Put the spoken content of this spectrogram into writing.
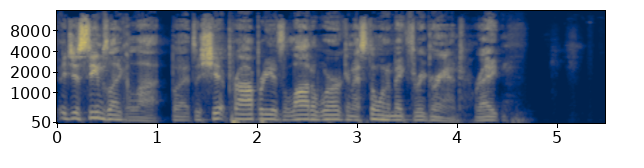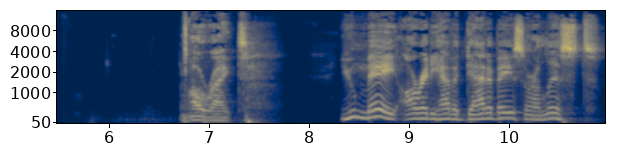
It just seems like a lot, but it's a shit property. It's a lot of work and I still want to make three grand, right? All right. You may already have a database or a list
